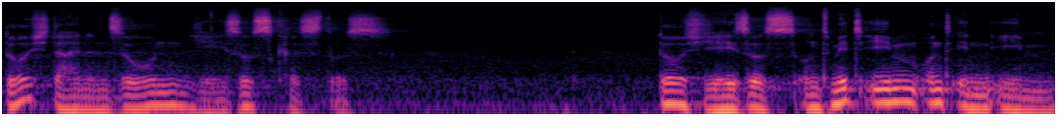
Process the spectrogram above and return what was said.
durch deinen Sohn Jesus Christus. Durch Jesus und mit ihm und in ihm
